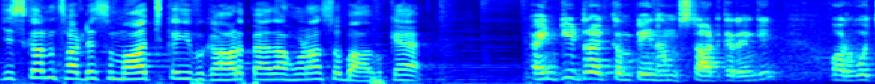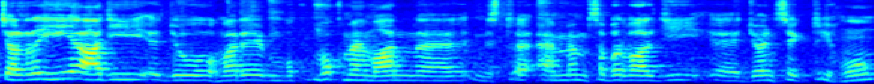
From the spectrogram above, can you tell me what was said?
ਜਿਸ ਕਾਰਨ ਸਾਡੇ ਸਮਾਜ 'ਚ ਕਈ ਵਿਗਾੜ ਪੈਦਾ ਹੋਣਾ ਸੁਭਾਵਿਕ ਹੈ। ਐਂਟੀ ਡਰਗ ਕੈਂਪੇਨ ਹਮ ਸਟਾਰਟ ਕਰਾਂਗੇ। और वो चल रही है। आज ही जो हमारे मुख्य मेहमान mister M M Sabharwal ji joint secretary home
